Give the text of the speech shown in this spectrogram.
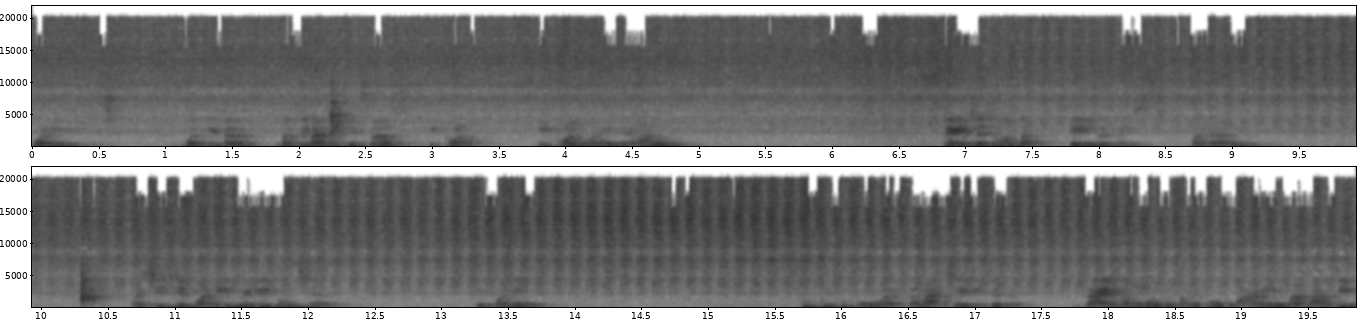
વણી લીધું છે. બધી તરફ, બધી બાજુથી સરસ ઇક્વલ ઇક્વલ વણી લેવાનું. સ્ટેચ જ હું તો તેલ લગાવીશ વધારે. પછી જે પનીર મેં લીધું છે, એ પનીર સૂકું સૂકું હોય. તમારે જે રીતે ડ્રાય કરવું હોય તો તમે થોડું પાણીમાં બાંધી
